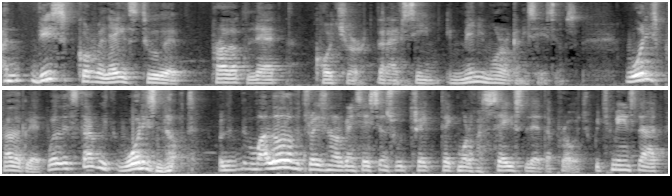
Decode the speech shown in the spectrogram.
And this correlates to the product led culture that I've seen in many more organizations. What is product led? Well, let's start with what is not. A lot of traditional organizations would take more of a sales led approach, which means that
